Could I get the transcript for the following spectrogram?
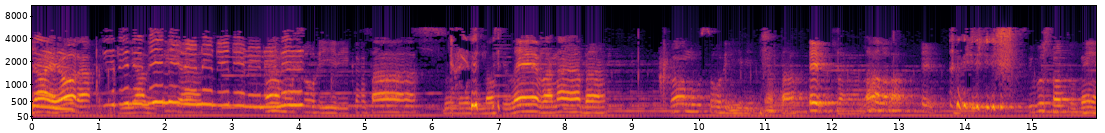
Já é hora de alegria. Vamos sorrir e cantar. Do mundo não se leva nada. Vamos sorrir e cantar. Ei, lá, lá, lá. Ei. Silvio Santos vem.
